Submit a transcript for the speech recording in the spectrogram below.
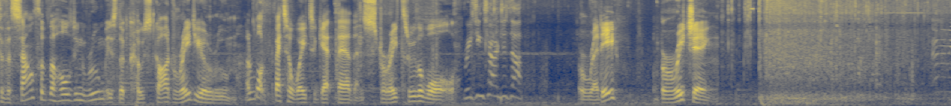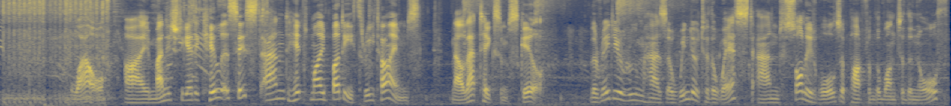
To the south of the holding room is the Coast Guard radio room, and what better way to get there than straight through the wall. Breaching charges up. Ready? Breaching! Wow, I managed to get a kill assist and hit my buddy three times. Now that takes some skill. The radio room has a window to the west and solid walls apart from the one to the north.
